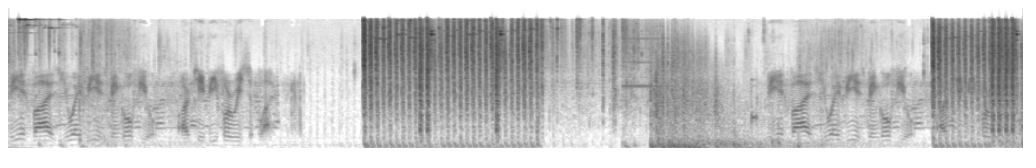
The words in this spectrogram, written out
Be advised, UAV is bingo fuel. RTB for resupply. Be advised, UAV is bingo fuel. RTB for resupply.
